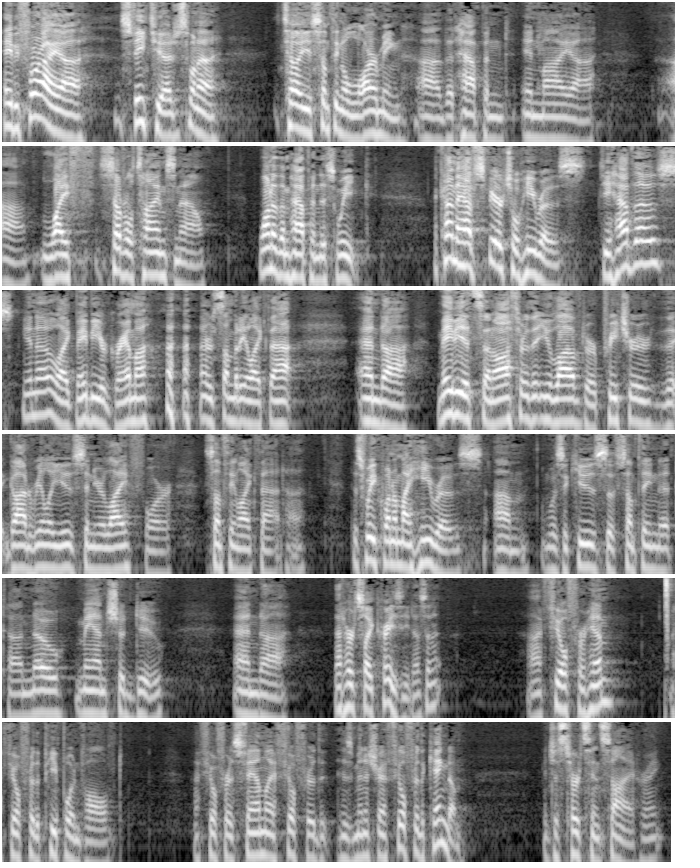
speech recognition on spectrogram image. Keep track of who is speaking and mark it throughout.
Speaker 1: Hey, before I uh, speak to you, I just want to tell you something alarming uh, that happened in my uh, uh life several times now. One of them happened this week. I kind of have spiritual heroes. Do you have those? You know, like maybe your grandma or somebody like that. And uh, maybe it's an author that you loved or a preacher that God really used in your life or something like that. this week, one of my heroes um, was accused of something that uh, no man should do. And that hurts like crazy, doesn't it? I feel for him. I feel for the people involved. I feel for his family. I feel for the, his ministry. I feel for the kingdom. It just hurts inside, right?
